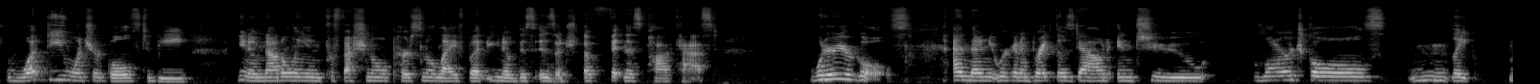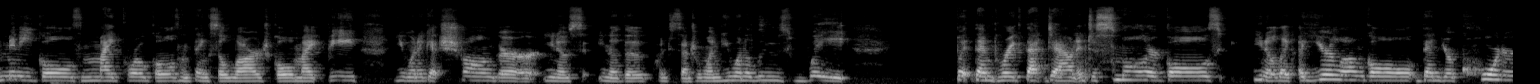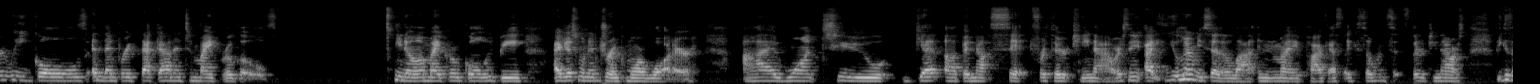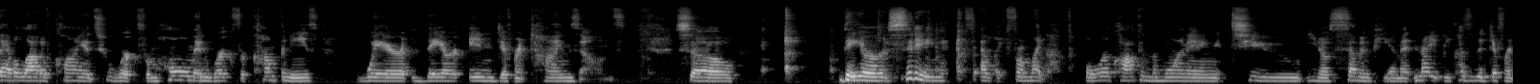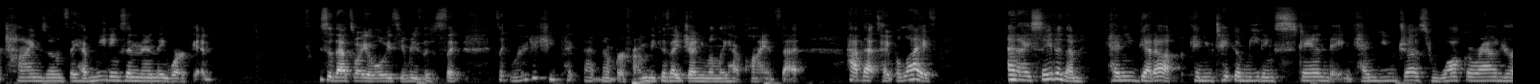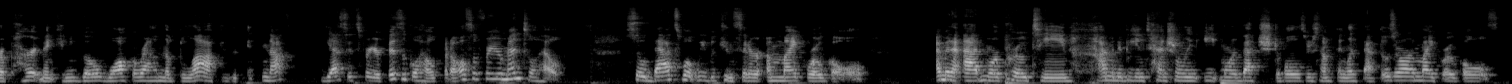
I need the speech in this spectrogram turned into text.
What do you want your goals to be you know, not only in professional, personal life, but, you know, this is a, a fitness podcast. What are your goals? And then we're going to break those down into large goals, like mini goals, micro goals, and things. So large goal might be you want to get stronger, you know, you know, the quintessential one, you want to lose weight, but then break that down into smaller goals you know, like a year long goal, then your quarterly goals, and then break that down into micro goals. You know, a micro goal would be I just want to drink more water. I want to get up and not sit for 13 hours. And I, you'll hear me say that a lot in my podcast, like someone sits 13 hours, because I have a lot of clients who work from home and work for companies where they are in different time zones. So they are sitting at like from like four o'clock in the morning to you know 7 p.m at night because of the different time zones they have meetings in and then they work in. So that's why you'll always hear me just like it's like where did she pick that number from? Because i genuinely have clients that have that type of life. And i say to them can you get up? Can you take a meeting standing? Can you just walk around your apartment? Can you go walk around the block? Not yes it's for your physical health but also for your mental health so that's what we would consider a micro goal. I'm going to add more protein. I'm going to be intentional and eat more vegetables or something like that. Those are our micro goals.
